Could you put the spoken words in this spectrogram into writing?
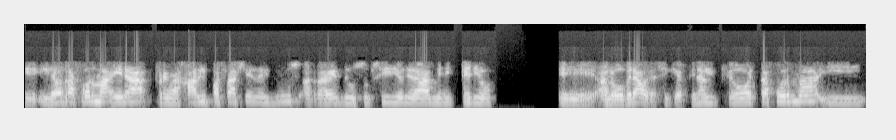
eh, y la otra forma era rebajar el pasaje del bus a través de un subsidio que daba el ministerio eh, a los operadores. Así que al final quedó esta forma y,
